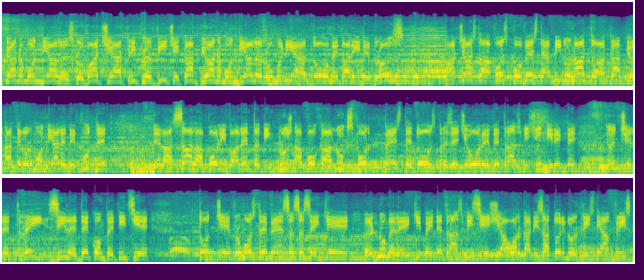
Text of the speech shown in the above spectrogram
campioană mondială, Slovacia, triplă vice-campioană mondială, România, două medalii de bronz. Aceasta a fost povestea minunată a campionatelor mondiale de footnet de la sala polivalentă din Cluj-Napoca, Luxport, peste 12 ore de transmisiuni directe în cele trei zile de competiție Tot ce e frumos trebuie însă să se încheie în numele echipei de transmisie și a organizatorilor Cristian Frisc.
